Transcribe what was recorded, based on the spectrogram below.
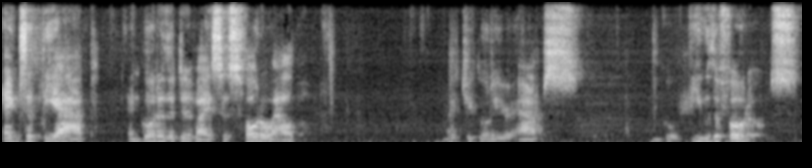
exit the app and go to the device's photo album. Right? You go to your apps and go view the photos.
